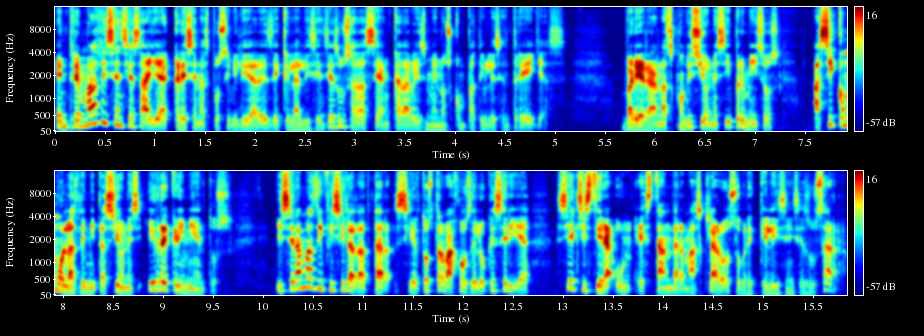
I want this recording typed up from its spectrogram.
Entre más licencias haya, crecen las posibilidades de que las licencias usadas sean cada vez menos compatibles entre ellas. Variarán las condiciones y permisos, así como las limitaciones y requerimientos, y será más difícil adaptar ciertos trabajos de lo que sería si existiera un estándar más claro sobre qué licencias usar.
